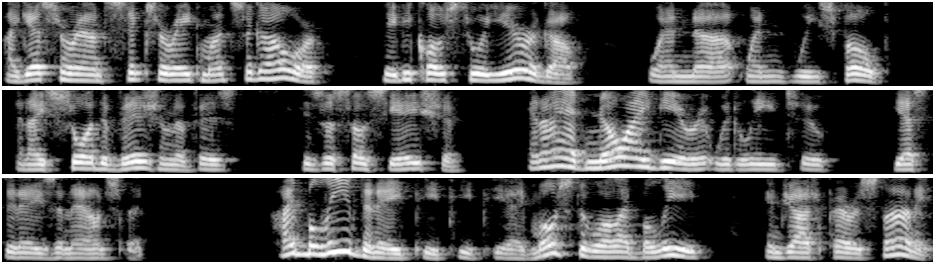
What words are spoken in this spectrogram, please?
I guess around six or eight months ago, or maybe close to a year ago, when uh, when we spoke, and I saw the vision of his his association, and I had no idea it would lead to yesterday's announcement. I believed in APPA. Most of all, I believed in Josh Peristani.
